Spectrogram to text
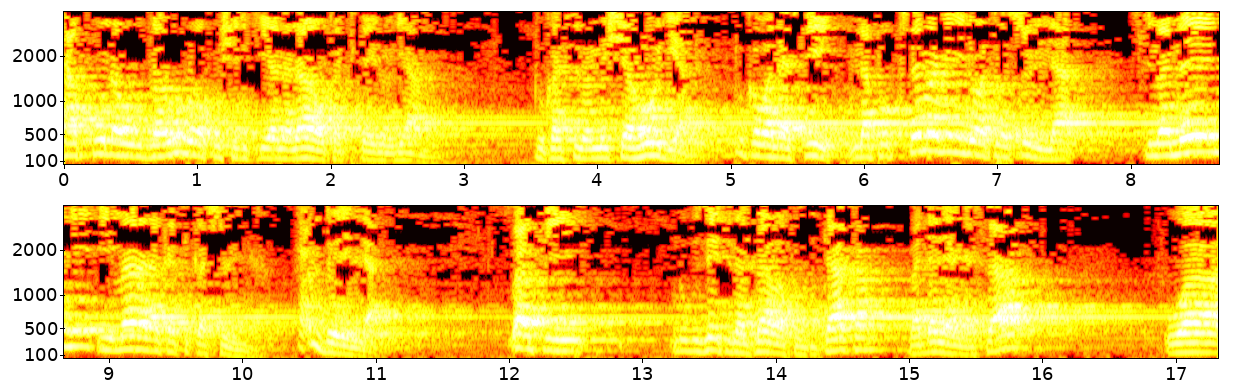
hakuna udharura wa kushirikiana nao katika hilo jambo. Tukasimamisha hoja tukawanasii mnapokusema nini ni watu wa sunna simameni imara katika sunna. Alhamdulillah. Basi ndugu zetu nasawa kuzitaka badala ya nasaa wa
